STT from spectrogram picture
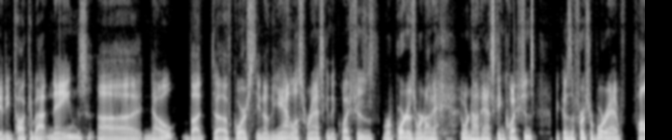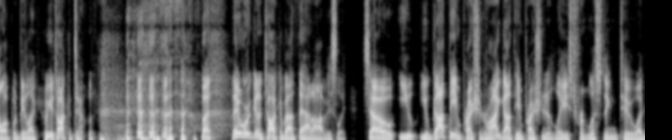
did he talk about names? Uh, no, but uh, of course, you know the analysts were asking the questions. Reporters were not were not asking questions because the first reporter follow up would be like, "Who are you talking to?" but they weren't going to talk about that, obviously. So you you got the impression, or I got the impression at least from listening to what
